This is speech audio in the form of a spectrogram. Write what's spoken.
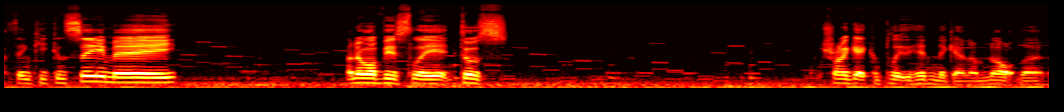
I think he can see me. I know obviously it does... I'm trying to get completely hidden again. I'm not though.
